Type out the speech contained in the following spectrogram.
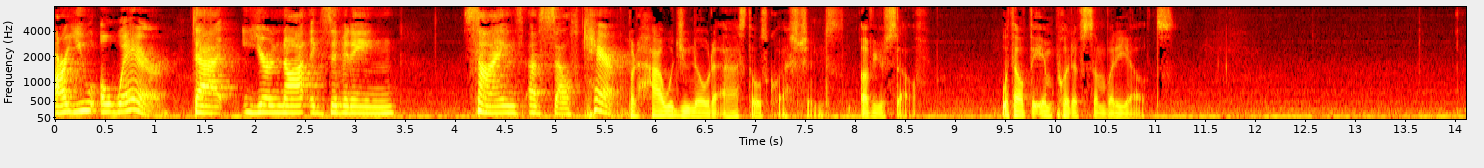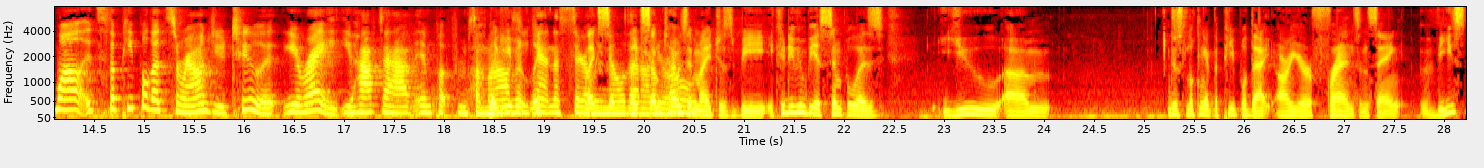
Are you aware that you're not exhibiting signs of self care? But how would you know to ask those questions of yourself without the input of somebody else? Well, it's the people that surround you too. It, you're right. You have to have input from someone else. you can't necessarily like, know that. Like sometimes it might just be. It could even be as simple as you um, just looking at the people that are your friends and saying these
